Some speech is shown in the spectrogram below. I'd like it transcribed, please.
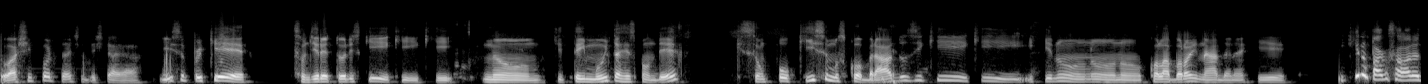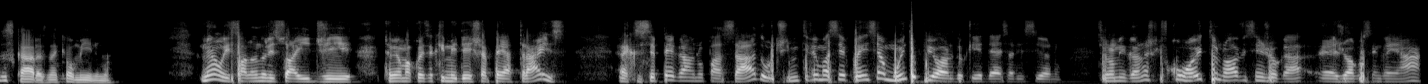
eu acho importante deixar isso porque são diretores que, que, que não que tem muito a responder, que são pouquíssimos cobrados e que, que, e que não, não, não colaboram em nada, né? Que, e que não pagam o salário dos caras, né? Que é o mínimo. Não, e falando nisso aí de também uma coisa que me deixa pé atrás é que se você pegar no passado, o time teve uma sequência muito pior do que dessa desse ano. Se eu não me engano, acho que ficou 8, 9 sem jogar, é, jogos sem ganhar.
